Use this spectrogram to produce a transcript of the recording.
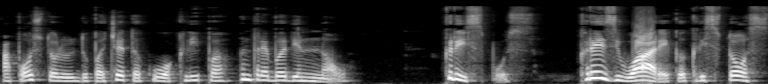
Apostolul, după ce tăcu o clipă, întrebă din nou. Crispus, crezi oare că Hristos,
